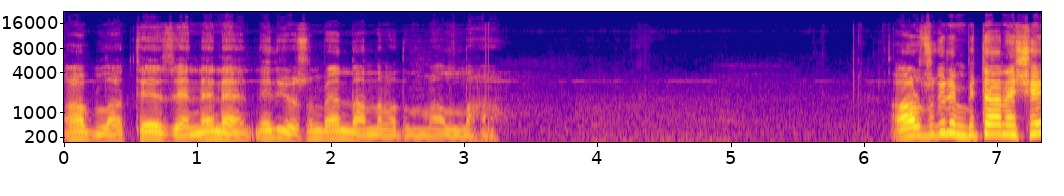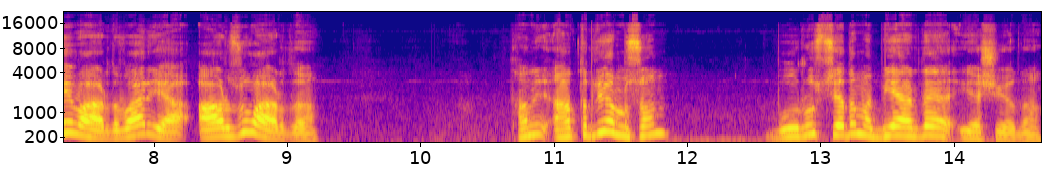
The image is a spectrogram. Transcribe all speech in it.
Abla, teyze, nene ne diyorsun ben de anlamadım vallahi. Arzu Gül'ün bir tane şey vardı var ya Arzu vardı. Tanı hatırlıyor musun? Bu Rusya'da mı bir yerde yaşıyordu.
